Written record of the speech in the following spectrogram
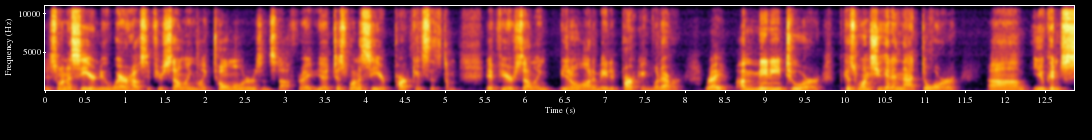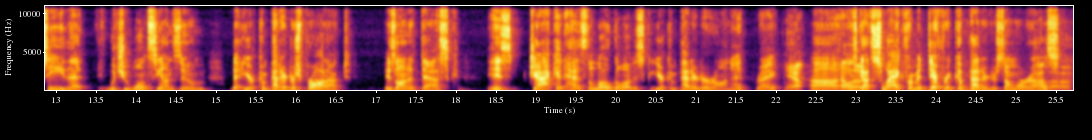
I just want to see your new warehouse if you're selling like tow motors and stuff, right? Yeah, just want to see your parking system if you're selling, you know, automated parking, whatever, right? A mini tour because once you get in that door, um, you can see that which you won't see on Zoom that your competitor's product is on a desk. His jacket has the logo of his your competitor on it, right? Yeah. Uh, he's got swag from a different competitor somewhere else, Uh-oh.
